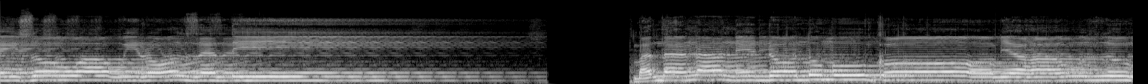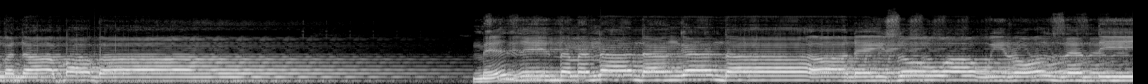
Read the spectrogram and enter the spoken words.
ိသောဝဝိရောဇတိဗတနာနေတောသူမူခောမြဟာဥစုမနာပပါ မေဇေသမနာတံကတာဒိသောဝဝိရောဇတိ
